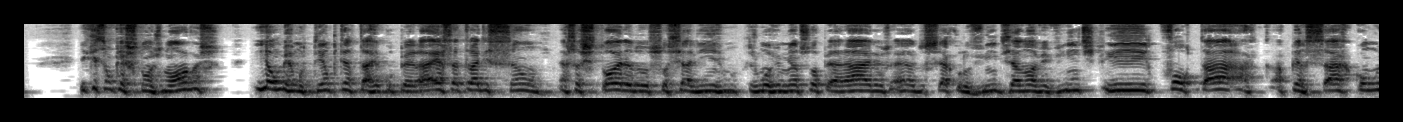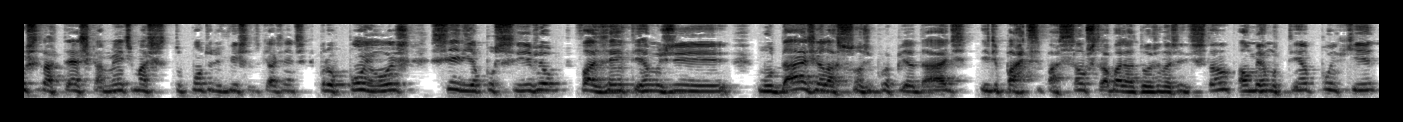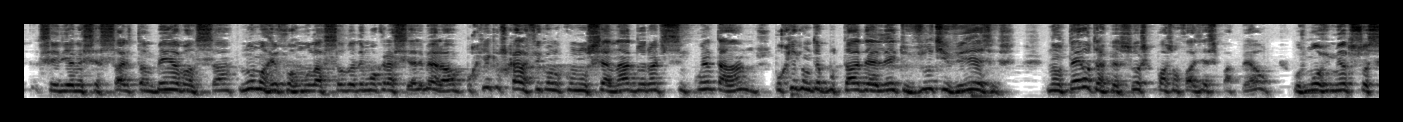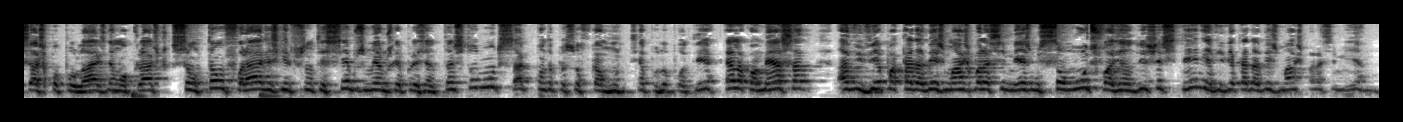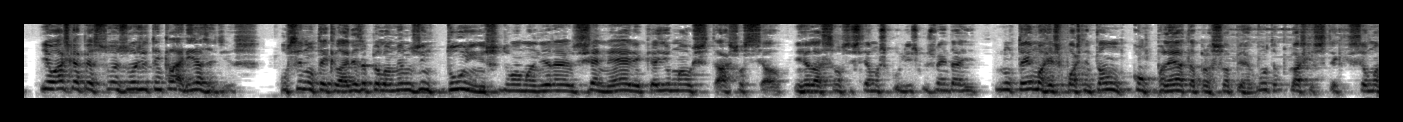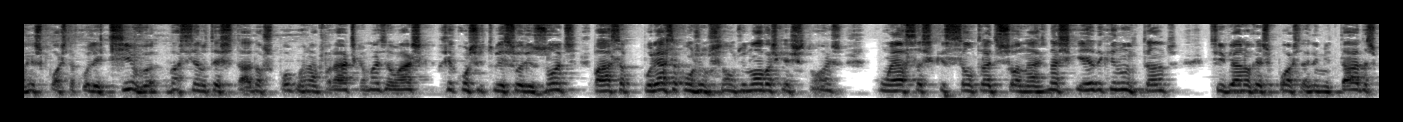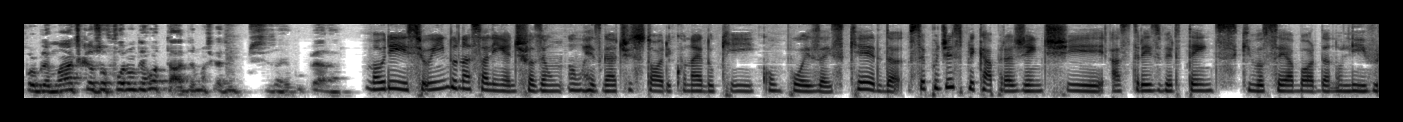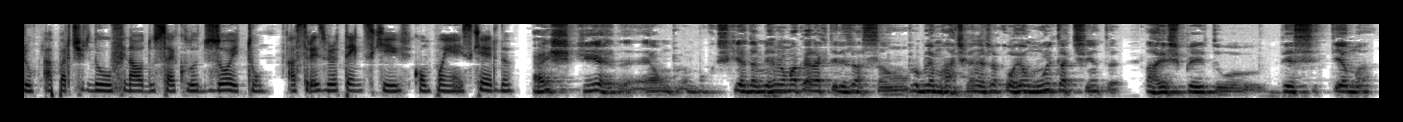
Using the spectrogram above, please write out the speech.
e que são questões novas, e, ao mesmo tempo, tentar recuperar essa tradição, essa história do socialismo, dos movimentos operários é, do século XX, XIX e XX, e voltar a, a, pensar como estrategicamente, mas do ponto de vista do que a gente propõe hoje, seria possível fazer em termos de mudar as relações de propriedade e de participação dos trabalhadores na gestão, ao mesmo tempo em que seria necessário também avançar numa reformulação da democracia liberal. Por que, que os caras ficam no, no Senado durante 50 anos? Por que, que um deputado é eleito 20 vezes? Não tem outras pessoas que possam fazer esse papel? Os movimentos sociais populares, democráticos, são tão frágeis que eles precisam ter sempre os mesmos representantes. Todo mundo sabe que quando a pessoa fica muito tempo no poder, ela começa a viver para cada vez mais para si mesma. E são muitos fazendo isso, eles tendem a viver cada vez mais para si mesmo. E eu acho que as pessoas hoje têm clareza disso ou se não tem clareza, pelo menos intuem isso de uma maneira genérica e o mal-estar social em relação aos sistemas políticos vem daí. Não tem uma resposta, então, completa para a sua pergunta, porque eu acho que isso tem que ser uma resposta coletiva, vai sendo testada aos poucos na prática, mas eu acho que reconstituir esse horizonte passa por essa conjunção de novas questões com essas que são tradicionais na esquerda e que, no entanto, tiveram respostas limitadas, problemáticas ou foram derrotadas, mas que a gente precisa recuperar. Maurício, indo nessa linha de fazer um, um resgate histórico né, do que compôs a esquerda, você podia explicar para a gente as três vertentes que você aborda no livro a partir do final do século XVIII? As três vertentes que compõem a esquerda? A esquerda é um, a esquerda mesmo é uma caracterização problemática, né? Já correu muita tinta a respeito desse tema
